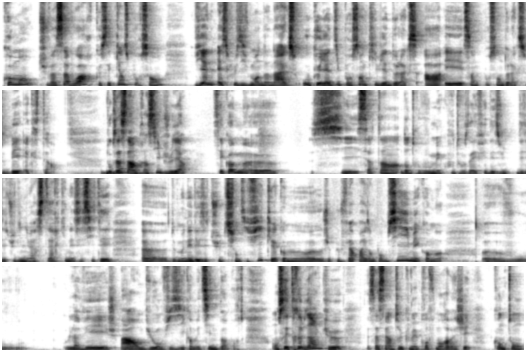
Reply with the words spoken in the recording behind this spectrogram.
Comment tu vas savoir que ces 15% viennent exclusivement d'un axe ou qu'il y a 10% qui viennent de l'axe A et 5% de l'axe B, etc. Donc ça, c'est un principe, je veux dire, c'est comme euh, si certains d'entre vous m'écoutent, vous avez fait des, études universitaires qui nécessitaient euh, de mener des études scientifiques, comme euh, j'ai pu le faire par exemple en psy, mais comme vous l'avez, je sais pas, en bio, en physique, en médecine, peu importe. On sait très bien que, ça c'est un truc que mes profs m'ont rabâché, quand on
